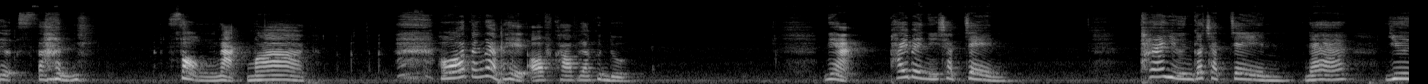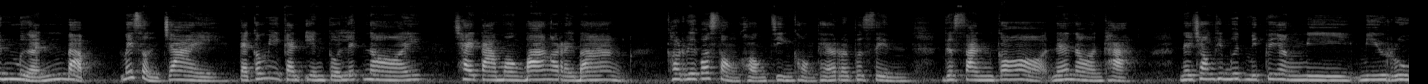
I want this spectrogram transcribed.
The Sun ส่องหนักมาก เพราะว่าตั้งแต่ Page of Cup แล้วคุณดู เนี่ย ไพ่ใบนี้ชัดเจน ถ้ายืนก็ชัดเจนนะคะยืนเหมือนแบบไม่สนใจ แต่ก็มีการเอียงตัวเล็กน้อย ชายตามองบ้างอะไรบ้าง เขาเรียกว่าส่องของจริงของแท้ร้อยเปอร์เซ็นต์ The Sun ก็แน่นอนค่ะ ในช่องที่มืดมิดก็ยังมีมีรู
